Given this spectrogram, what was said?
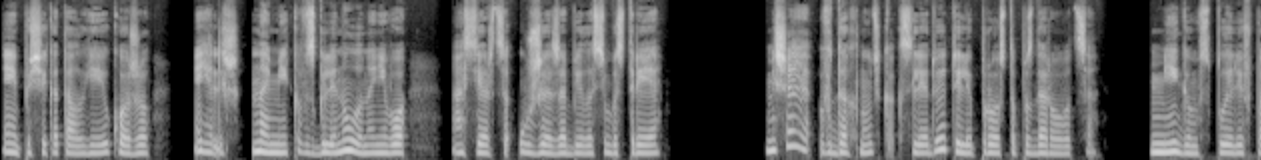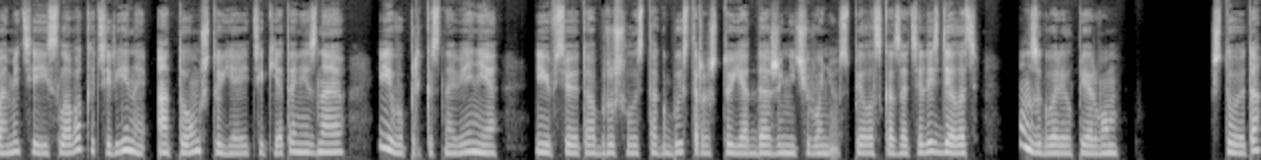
и пощекотал ею кожу. Я лишь на миг взглянула на него, а сердце уже забилось быстрее. Мешая вдохнуть как следует или просто поздороваться. Мигом всплыли в памяти и слова Катерины о том, что я этикета не знаю, и его прикосновения, и все это обрушилось так быстро, что я даже ничего не успела сказать или сделать. Он заговорил первым. «Что это?»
